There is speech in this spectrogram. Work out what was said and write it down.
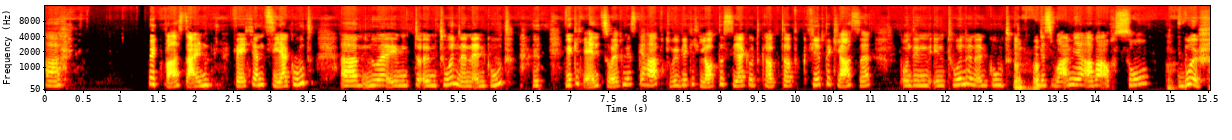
äh, mit fast allen Fächern sehr gut, ähm, nur im, im Turnen ein Gut. wirklich ein Zeugnis gehabt, wo ich wirklich lauter sehr gut gehabt habe, vierte Klasse und in, in Turnen ein Gut. Und es war mir aber auch so wurscht.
